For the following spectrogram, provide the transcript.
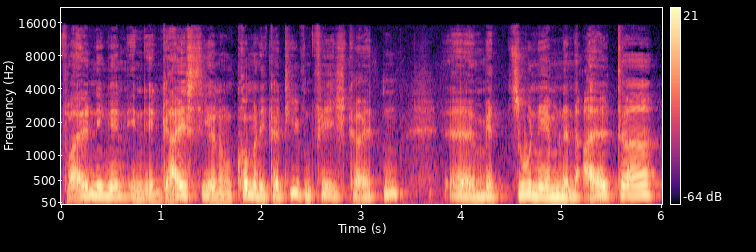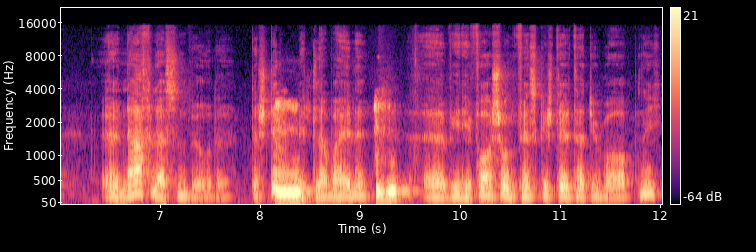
vor allen Dingen in den geistigen und kommunikativen Fähigkeiten äh, mit zunehmendem Alter äh, nachlassen würde. Das stimmt mhm. mittlerweile, mhm. Äh, wie die Forschung festgestellt hat, überhaupt nicht.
